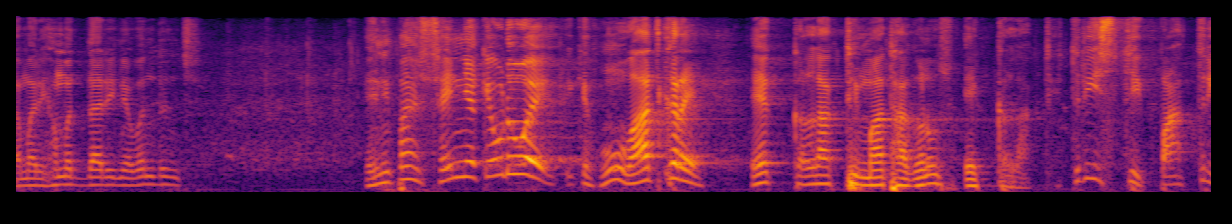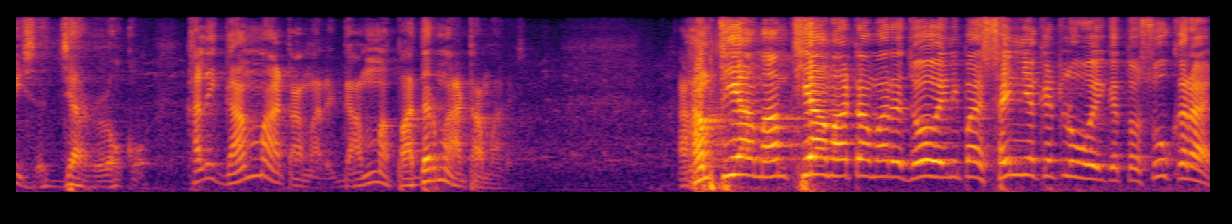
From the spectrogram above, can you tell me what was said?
તમારી સમજદારીને વંદન છે. એની પાસે સૈન્ય કેવડું હોય? કે હું વાત કરે, એક કલાકથી માથા ગણું છું, એક કલાકથી. ત્રીસથી પાંત્રીસ હજાર લોકો. ખાલી ગામમાં આટા મારે, ગામમાં, પાદરમાં આટા મારે. આમથી આમ આમથી આમ આટા મારે. જો એની પાસે સૈન્ય કેટલું હોય કે તો શું કરાય?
